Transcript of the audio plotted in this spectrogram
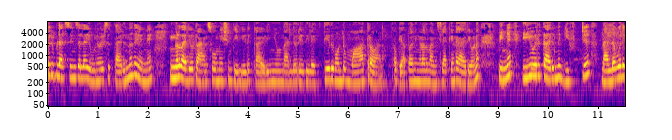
ഒരു ബ്ലെസ്സിങ്സ് എല്ലാം യൂണിവേഴ്സ് തരുന്നത് തന്നെ നിങ്ങൾ വലിയൊരു ട്രാൻസ്ഫോർമേഷൻ പീരീഡ് കഴിഞ്ഞു നല്ല രീതിയിൽ എത്തിയത് കൊണ്ട് മാത്രമാണ്. ഓക്കെ അപ്പോൾ നിങ്ങളത് മനസ്സിലാക്കേണ്ട കാര്യമാണ്. പിന്നെ ഈ ഒരു തരുന്ന ഗിഫ്റ്റ് നല്ലപോലെ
